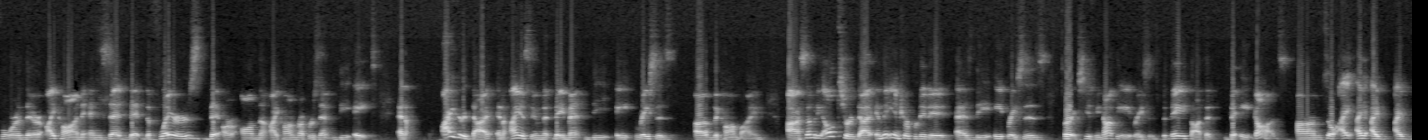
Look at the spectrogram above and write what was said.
for their icon, and said that the flares that are on the icon represent the eight. And I heard that, and I assumed that they meant the eight races of the combine. Uh, somebody else heard that, and they interpreted it as the eight races, or excuse me, not the eight races, but they thought that the eight gods. Um, so I, I, I, I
